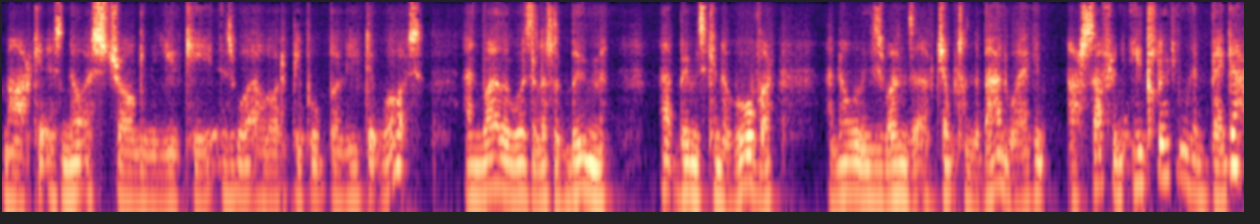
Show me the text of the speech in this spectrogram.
market is not as strong in the UK as what a lot of people believed it was. And while there was a little boom, that boom's kind of over, and all these ones that have jumped on the bandwagon are suffering, including the bigger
